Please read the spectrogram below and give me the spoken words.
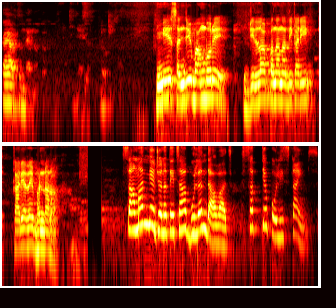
काही अडचण नाही नंतर मी संजीव भांबोरे जिल्हा पणन अधिकारी कार्यालय भंडारा. सामान्य जनतेचा बुलंद आवाज सत्य पोलीस टाइम्स.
